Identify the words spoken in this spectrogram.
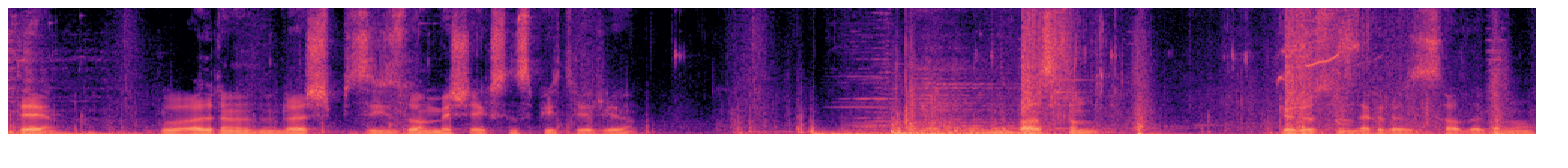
Bir de bu adrenalin rush bize 115 action speed veriyor. Bastım. Görüyorsunuz ne kadar hızlı saldırdığımı.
